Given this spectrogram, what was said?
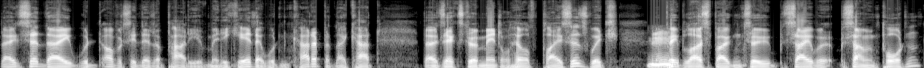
They said they would, obviously, they're the party of Medicare. They wouldn't cut it, but they cut those extra mental health places, which mm. the people I've spoken to say were so important.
